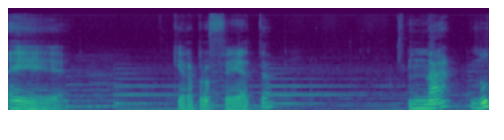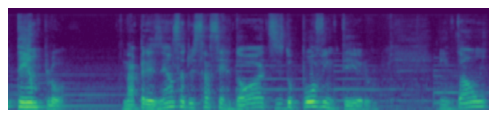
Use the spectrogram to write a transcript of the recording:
é, que era profeta, na no templo, na presença dos sacerdotes e do povo inteiro. Então,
